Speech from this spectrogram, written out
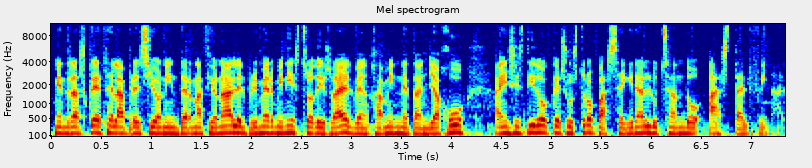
Mientras crece la presión internacional, el primer ministro ministro de Israel, Benjamín Netanyahu, ha insistido que sus tropas seguirán luchando hasta el final.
